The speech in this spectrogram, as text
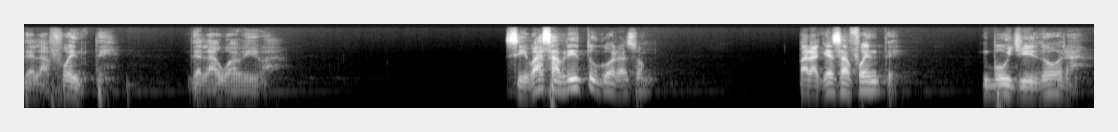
de la fuente del agua viva. Si vas a abrir tu corazón para que esa fuente bullidora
